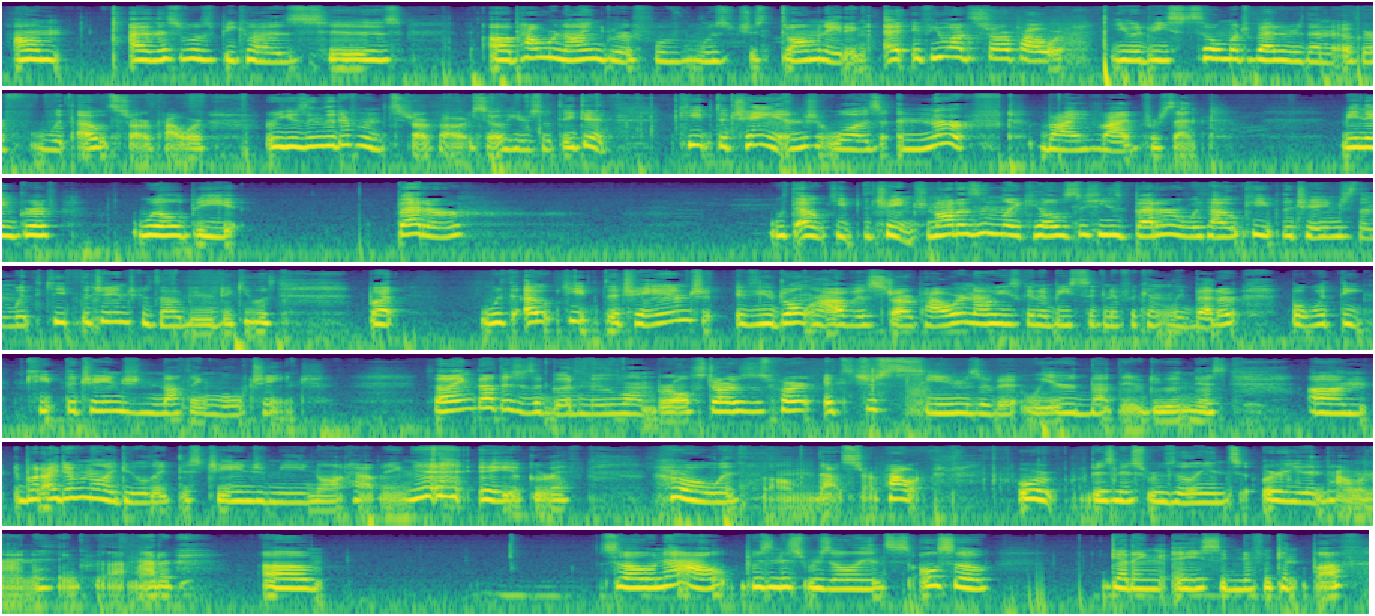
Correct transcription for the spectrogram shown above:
Um, and this was because his uh, Power 9 Griff was just dominating. If you had Star Power, you would be so much better than a Griff without Star Power, or using the different Star Power. So here's what they did. Keep the Change was nerfed by 5%, meaning Griff will be better without keep the change. Not as in like he'll he's better without keep the change than with keep the change because that would be ridiculous. But without keep the change, if you don't have his star power, now he's going to be significantly better. But with the keep the change, nothing will change. So I think that this is a good move on Brawl Stars' part. It just seems a bit weird that they're doing this. Um, but I definitely do like this change, me not having a Griff with um, that star power. Or business resilience, or even power 9, I think, for that matter. Um, so now, business resilience is also getting a significant buff.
